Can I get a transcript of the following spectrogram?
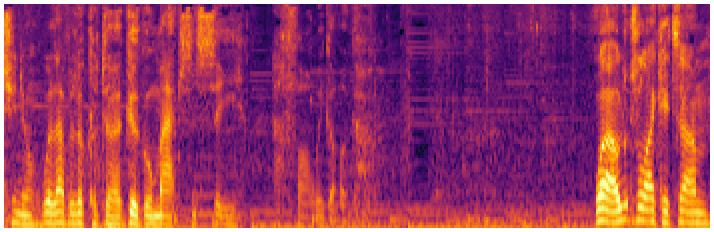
Continue. We'll have a look at uh, Google Maps and see how far we got to go. Well, looks like it. Um,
